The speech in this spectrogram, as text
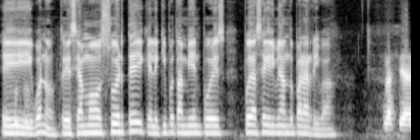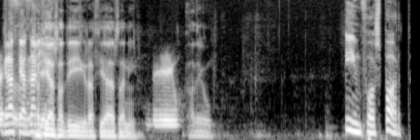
Eh, uh -huh. Y bueno, te deseamos suerte y que el equipo también pues, pueda seguir mirando para arriba. Gràcies. Gràcies, Dani. Gràcies a ti, gràcies, Dani. Adéu. Adéu. Infosport.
